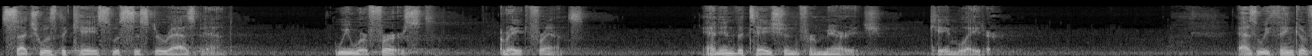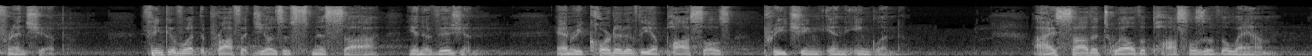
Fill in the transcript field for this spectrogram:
Such was the case with Sister Rasband. We were first great friends. An invitation for marriage came later. As we think of friendship, think of what the prophet Joseph Smith saw in a vision and recorded of the apostles preaching in England. I saw the twelve apostles of the Lamb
